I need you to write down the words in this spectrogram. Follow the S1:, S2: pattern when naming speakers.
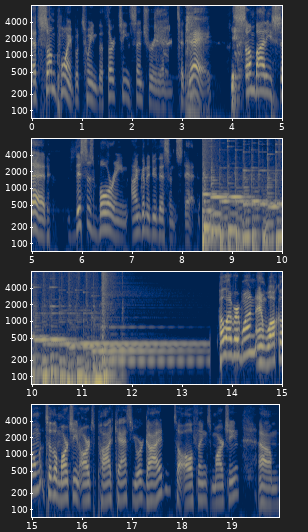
S1: at some point between the 13th century and today, somebody said, "This is boring. I'm going to do this instead." Hello, everyone, and welcome to the Marching Arts Podcast, your guide to all things marching. Um,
